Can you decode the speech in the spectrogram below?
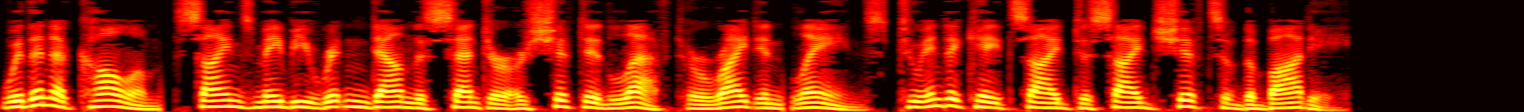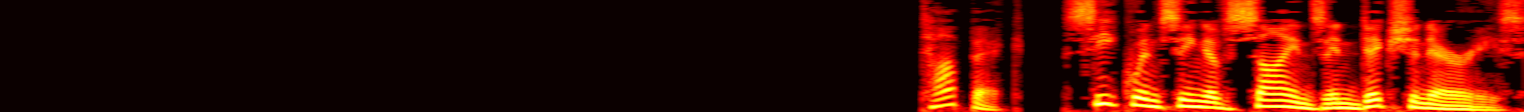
Within a column, signs may be written down the center or shifted left or right in lanes to indicate side-to-side -side shifts of the body. Sequencing of signs in dictionaries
